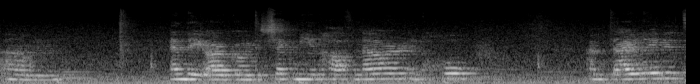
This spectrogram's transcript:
Um, and they are going to check me in half an hour and hope I'm dilated.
